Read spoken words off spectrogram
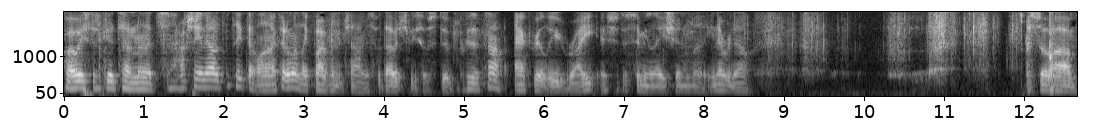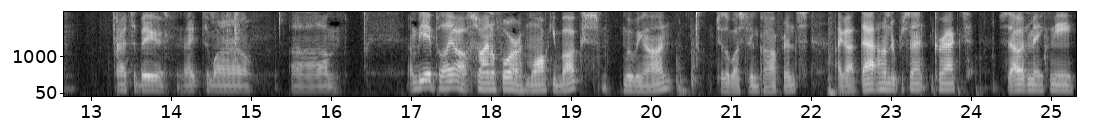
I wasted a good 10 minutes. Actually, no, it didn't take that long. I could have went like 500 times, but that would just be so stupid because it's not accurately right. It's just a simulation, but you never know. So, um, that's a big night tomorrow. Um, NBA playoffs, Final Four, Milwaukee Bucks. Moving on to the Western Conference. I got that 100% correct. So that would make me.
